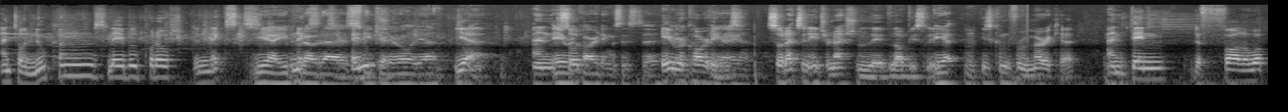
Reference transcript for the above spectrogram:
Anton Newcombe's label put out the next? Yeah, you put out uh? Jelly yeah. Yeah, and A so- Recordings is the a Recordings. Yeah, yeah. So that's an international label, obviously. Yeah. Mm. He's coming from America. And then the follow up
